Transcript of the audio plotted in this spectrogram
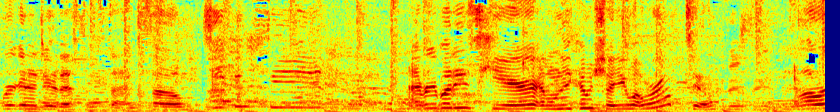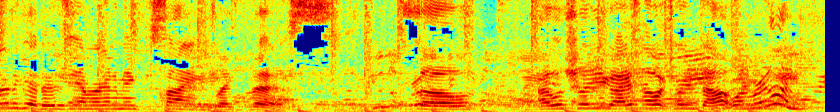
we're gonna do this instead. So as you can see, everybody's here and let me come show you what we're up to. Well, we're gonna get busy and we're gonna make signs like this. So I will show you guys how it turns out when we're done.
